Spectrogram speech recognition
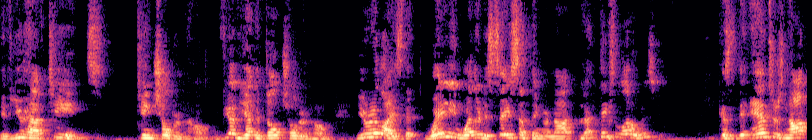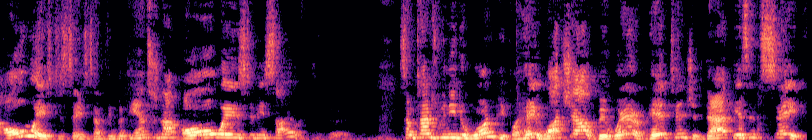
if you have teens, teen children at home, if you have young adult children at home, you realize that weighing whether to say something or not, that takes a lot of wisdom. Because the answer is not always to say something, but the answer is not always to be silent. Sometimes we need to warn people hey, watch out, beware, pay attention. That isn't safe.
